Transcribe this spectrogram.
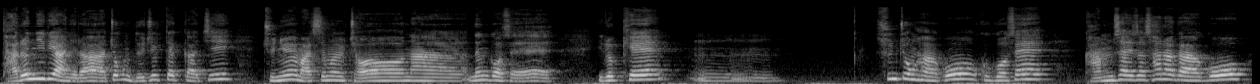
다른 일이 아니라 조금 늦을 때까지 주님의 말씀을 전하는 것에 이렇게 음 순종하고 그것에 감사해서 살아가고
